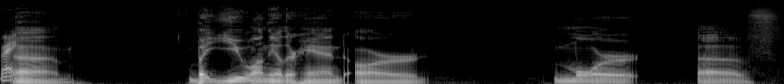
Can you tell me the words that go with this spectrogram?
right. Um, but you, on the other hand, are more of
